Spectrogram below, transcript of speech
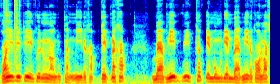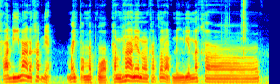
ขอให้พี่ๆเพื่อนน้องๆทุกท่านมีนะครับ เจ็บนะครับ แบบนี้ถ้าเป็นวงเรียนแบบนี้แล้วก็ราคาดีมากนะครับ เนี่ย ไม่ต่ำกว่าพันห้าแน่นอนครับสำหรับหนึ่งเหรียญนะครับ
